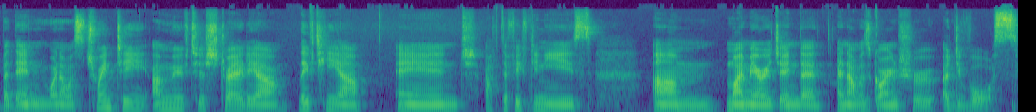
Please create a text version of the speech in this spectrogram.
but then when I was 20, I moved to Australia, lived here, and after 15 years, um, my marriage ended and I was going through a divorce.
